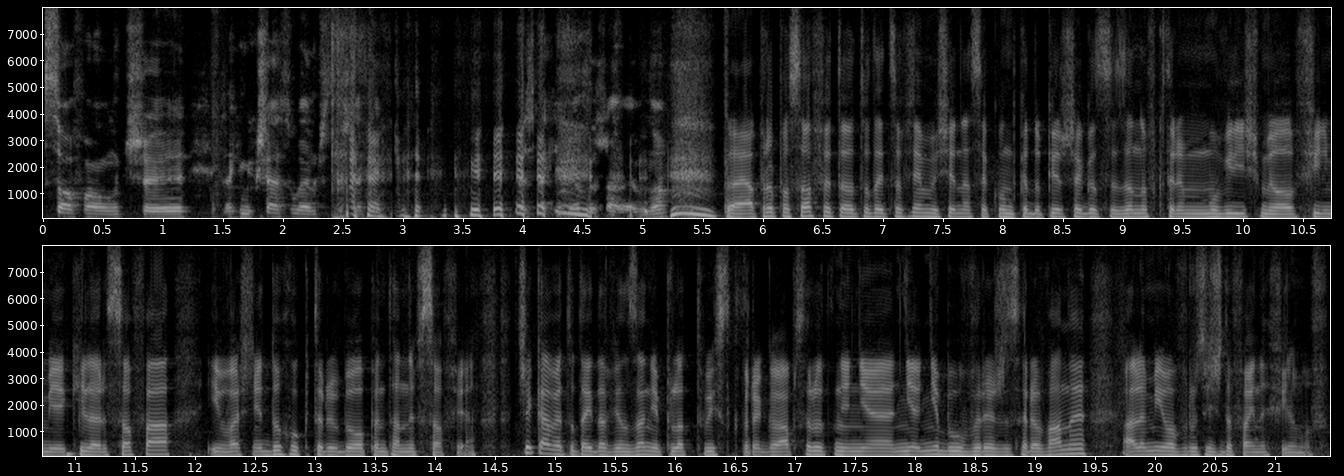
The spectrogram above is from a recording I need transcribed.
sofą, czy takim krzesłem, czy coś takiego. Coś takiego słyszałem, no. Tak, a propos Sofy, to tutaj cofniemy się na sekundkę do pierwszego sezonu, w którym mówiliśmy o filmie Killer Sofa i właśnie duchu, który był opętany w Sofie. Ciekawe tutaj nawiązanie, plot twist, którego absolutnie nie, nie, nie był wyreżyserowany, ale miło wrócić do fajnych filmów.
